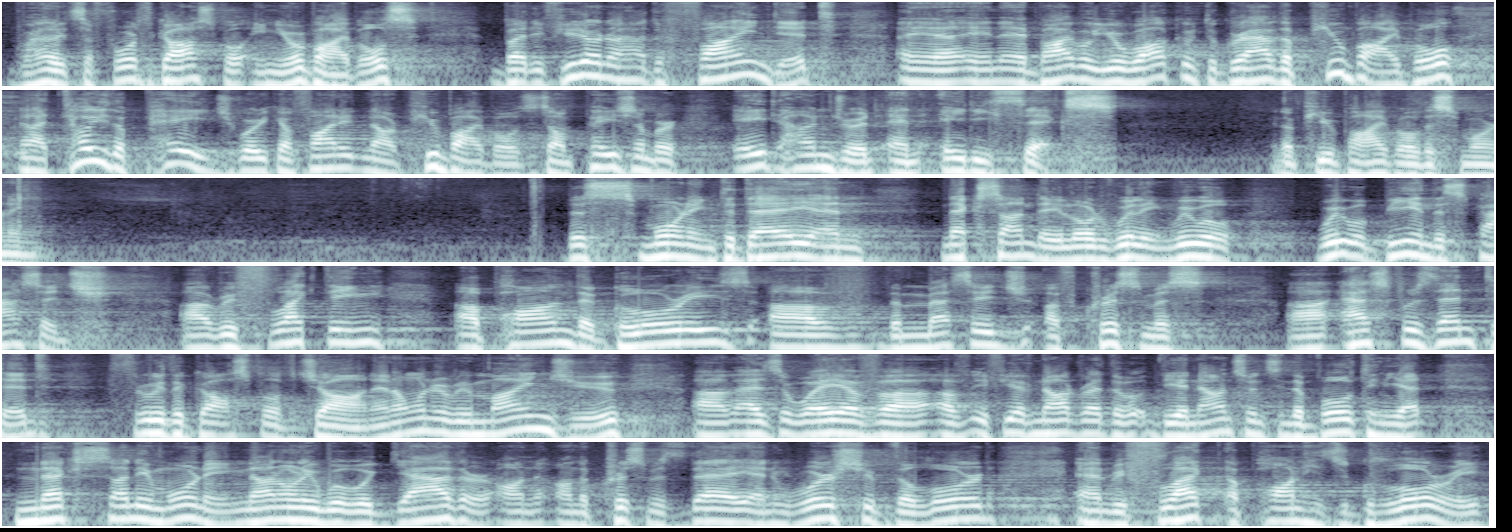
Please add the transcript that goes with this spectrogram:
well, it's the fourth gospel in your Bibles. But if you don't know how to find it uh, in a Bible, you're welcome to grab the Pew Bible. And I tell you the page where you can find it in our Pew Bibles. It's on page number 886 in the Pew Bible this morning. This morning, today, and next Sunday, Lord willing, we will, we will be in this passage uh, reflecting upon the glories of the message of Christmas uh, as presented through the Gospel of John. And I want to remind you, um, as a way of, uh, of, if you have not read the, the announcements in the bulletin yet, next Sunday morning, not only will we gather on, on the Christmas day and worship the Lord and reflect upon His glory,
